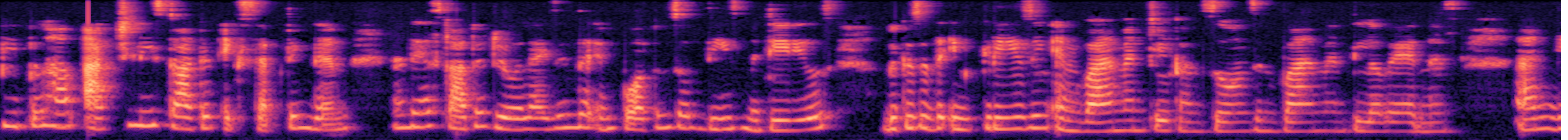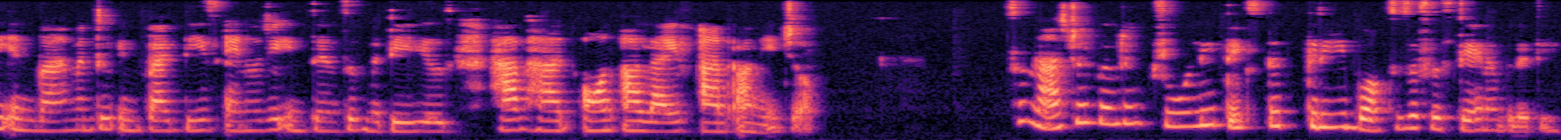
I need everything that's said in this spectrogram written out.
people have actually started accepting them. And they have started realizing the importance of these materials because of the increasing environmental concerns, environmental awareness, and the environmental impact these energy intensive materials have had on our life and our nature. So, natural building truly ticks the three boxes of sustainability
